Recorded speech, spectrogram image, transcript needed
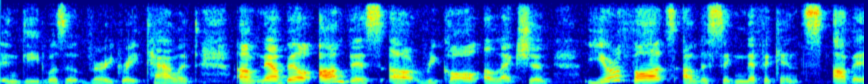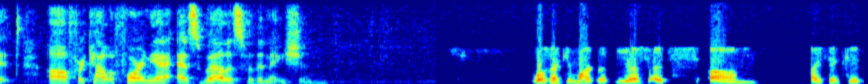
indeed was a very great talent. Um, now, Bill, on this uh, recall election, your thoughts on the significance of it uh, for California as well as for the nation? Well, thank you, Margaret. Yes, it's. Um, I think it's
